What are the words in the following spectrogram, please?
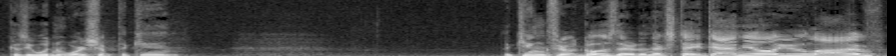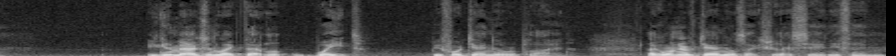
because he wouldn't worship the king. The king goes there the next day. Daniel, are you alive? You can imagine like that wait before Daniel replied. Like, I wonder if Daniel's like, should I say anything?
